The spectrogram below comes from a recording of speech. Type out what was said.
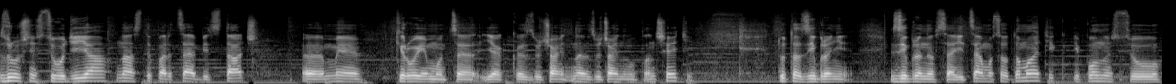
Зручністю водія. У нас тепер це. Е, Ми керуємо це як на звичайному планшеті. Тут зібрані, зібране все. І це автоматик, і повністю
